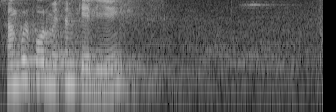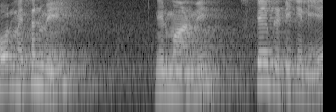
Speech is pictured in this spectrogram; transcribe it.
संकुल फॉर्मेशन के लिए फॉर्मेशन में, निर्माण में स्टेबिलिटी के लिए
